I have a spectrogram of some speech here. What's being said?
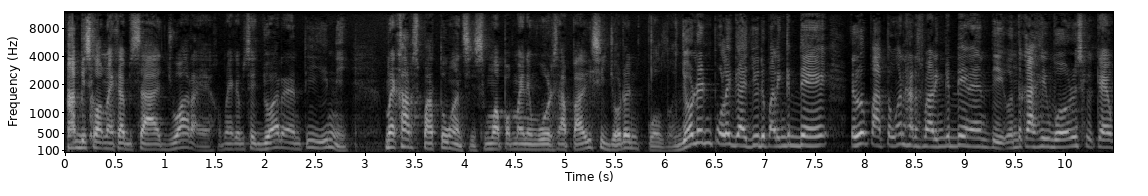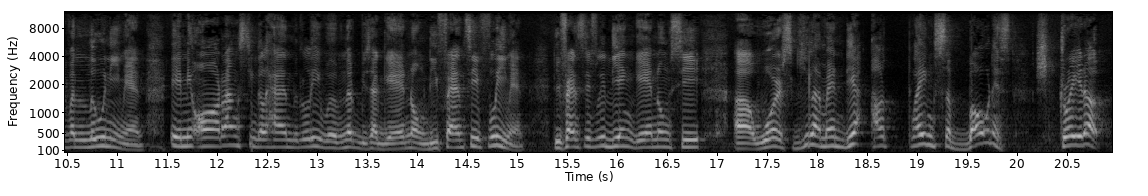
habis kalau mereka bisa juara ya, kalau mereka bisa juara nanti ini, mereka harus patungan sih semua pemain yang Warriors apalagi si Jordan Poole tuh. Jordan Poole gaji udah paling gede, lu patungan harus paling gede nanti untuk kasih Warriors ke Kevin Looney man. Ini orang single handedly benar-benar bisa genong defensively man. Defensively dia yang genong si uh, Warriors gila man, dia outplaying Sabonis straight up.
